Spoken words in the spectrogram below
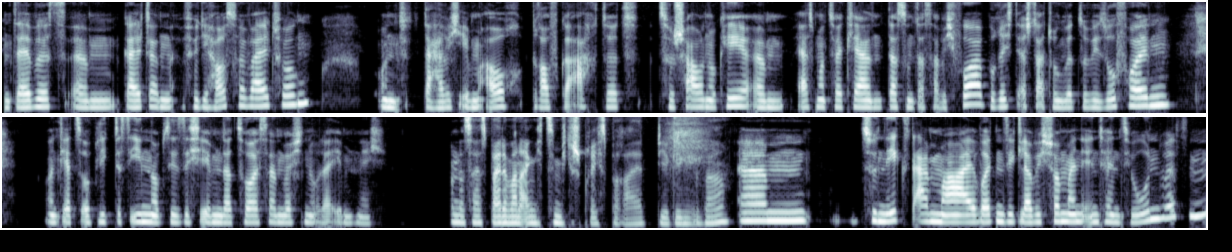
Und selbes ähm, galt dann für die Hausverwaltung. Und da habe ich eben auch drauf geachtet, zu schauen, okay, ähm, erstmal zu erklären, das und das habe ich vor, Berichterstattung wird sowieso folgen. Und jetzt obliegt es Ihnen, ob Sie sich eben dazu äußern möchten oder eben nicht. Und das heißt, beide waren eigentlich ziemlich gesprächsbereit dir gegenüber? Ähm, zunächst einmal wollten sie, glaube ich, schon meine Intention wissen,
